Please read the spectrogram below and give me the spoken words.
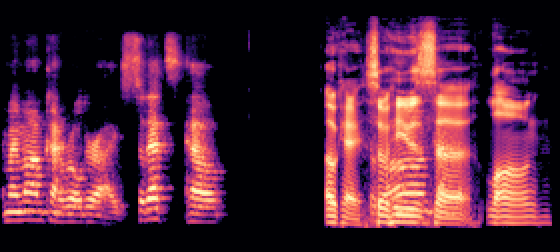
And my mom kind of rolled her eyes. So that's how Okay, a so he was time uh, long,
